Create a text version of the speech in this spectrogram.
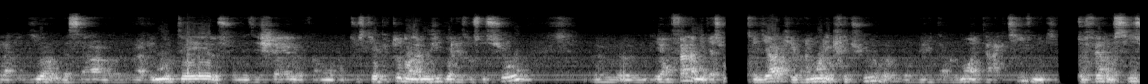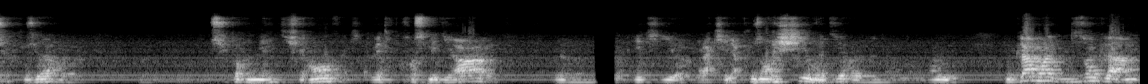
de dire ben ça, euh, de noter euh, sur des échelles, enfin, tout ce qui est plutôt dans la logique des réseaux sociaux. Euh, et enfin, la médiation média qui est vraiment l'écriture véritablement interactive, mais qui peut se faire aussi sur plusieurs supports numériques différents, qui peut être cross-média, et qui, voilà, qui est la plus enrichie, on va dire, dans, le Donc là, moi, disons que là,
